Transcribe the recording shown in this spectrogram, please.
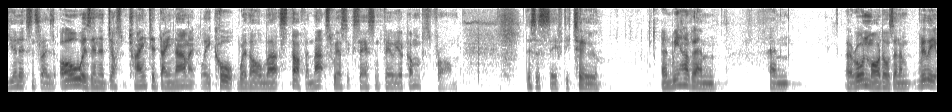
units and so on is always in a just trying to dynamically cope with all that stuff. And that's where success and failure comes from. This is safety too. And we have um, um, our own models, and I'm really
